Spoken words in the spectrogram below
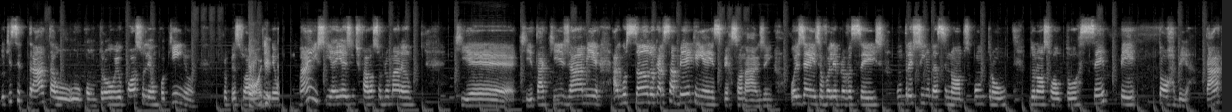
do que se trata o, o control. Eu posso ler um pouquinho para o pessoal Pode. entender um E aí a gente fala sobre o Maran que é que tá aqui já me aguçando. Eu quero saber quem é esse personagem. Oi, gente, eu vou ler para vocês um trechinho da sinopse Control do nosso autor C.P. Torber, tá?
